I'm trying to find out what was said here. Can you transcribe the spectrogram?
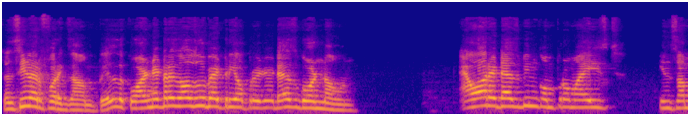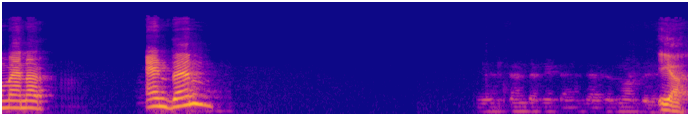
Consider, for example, the coordinator is also battery operated, has gone down, or it has been compromised in some manner, and then They will send the data and that is not there. Yeah,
